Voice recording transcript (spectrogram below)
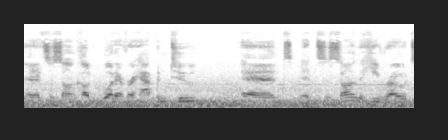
and it's a song called "Whatever Happened to," and it's a song that he wrote.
